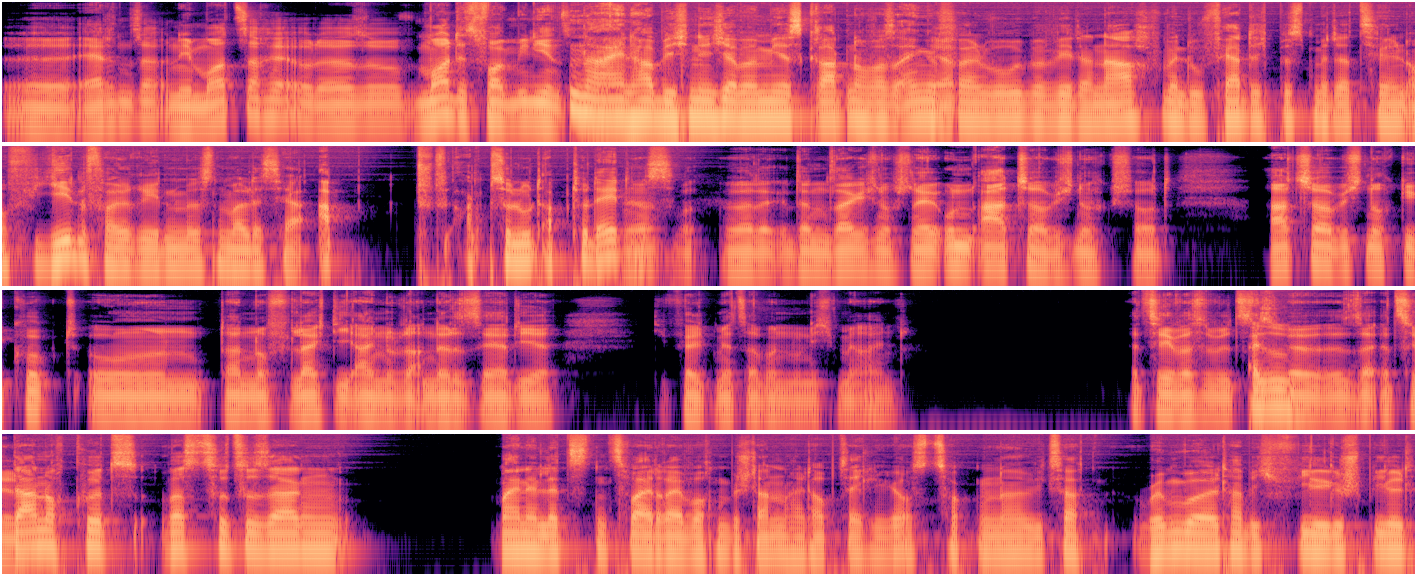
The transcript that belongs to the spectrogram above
äh, Erdensache, nee, Mordsache oder so. Mord ist Familien. Nein, habe ich nicht, aber mir ist gerade noch was eingefallen, worüber wir danach, wenn du fertig bist mit Erzählen, auf jeden Fall reden müssen, weil das ja ab, absolut up to date Ja, ist. dann sage ich noch schnell. Und Archer habe ich noch geschaut. Archer habe ich noch geguckt und dann noch vielleicht die ein oder andere Serie. Die fällt mir jetzt aber nur nicht mehr ein. Erzähl, was du willst. Also, äh, erzähl. Da noch kurz was zu, zu sagen. Meine letzten zwei, drei Wochen bestanden halt hauptsächlich aus Zocken. Ne? Wie gesagt, Rimworld habe ich viel gespielt.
